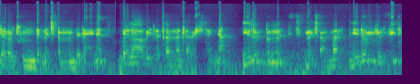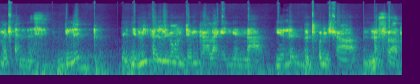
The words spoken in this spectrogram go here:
ደረቱን እንደመጨመድ አይነት፣ በላብ የተጠመቀ በሽተኛ፣ የልብ ምት መጨመር፣ የደም ግፊት መቀነስ፣ ልብ የሚፈልገውን ደም ካላገኘና የልብ ጡንቻ መስራት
